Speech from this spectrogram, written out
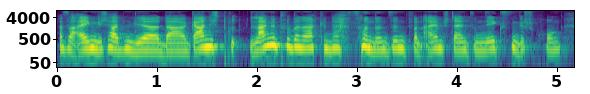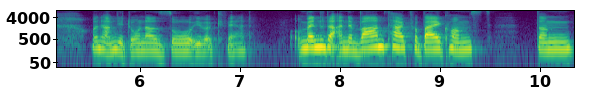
Also eigentlich hatten wir da gar nicht drü lange drüber nachgedacht, sondern sind von einem Stein zum nächsten gesprungen und haben die Donau so überquert. Und wenn du da an einem warmen Tag vorbeikommst, dann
